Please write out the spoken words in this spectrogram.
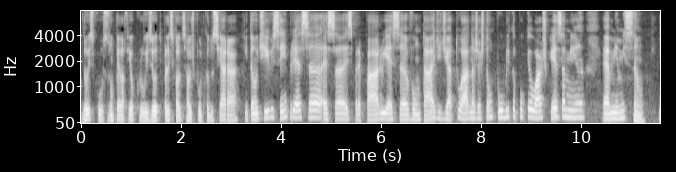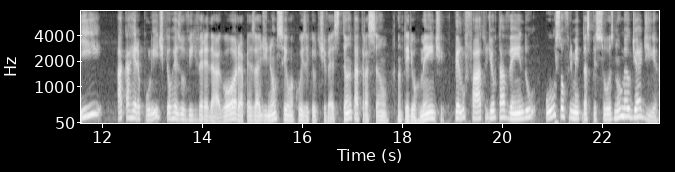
dois cursos, um pela Fiocruz e outro pela Escola de Saúde Pública do Ceará. Então eu tive sempre essa, essa, esse preparo e essa vontade de atuar na gestão pública, porque eu acho que essa é a minha, é a minha missão. E a carreira política eu resolvi enveredar agora, apesar de não ser uma coisa que eu tivesse tanta atração anteriormente, pelo fato de eu estar tá vendo o sofrimento das pessoas no meu dia a dia.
